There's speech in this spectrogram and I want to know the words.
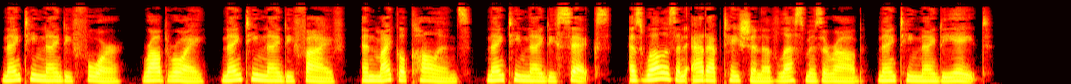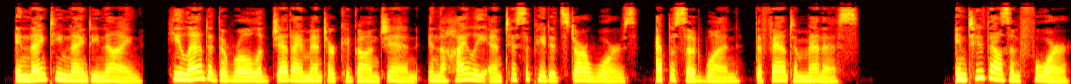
1994, Rob Roy, 1995, and Michael Collins, 1996, as well as an adaptation of Les Miserables, 1998. In 1999, he landed the role of Jedi mentor Qui-Gon Jinn in the highly anticipated Star Wars, Episode 1, The Phantom Menace. In 2004,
